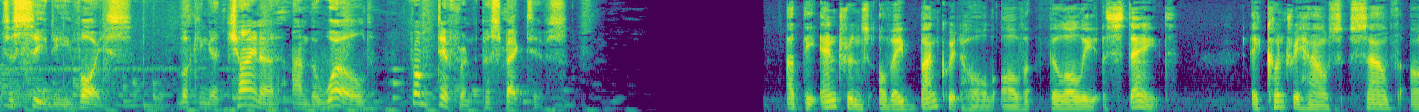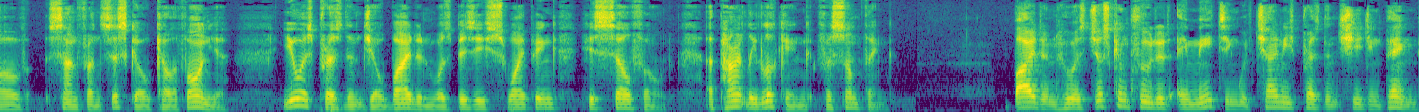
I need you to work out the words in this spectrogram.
to CD Voice, looking at China and the world from different perspectives. At the entrance of a banquet hall of Filoli Estate, a country house south of San Francisco, California, US President Joe Biden was busy swiping his cell phone, apparently looking for something. Biden, who has just concluded a meeting with Chinese President Xi Jinping,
